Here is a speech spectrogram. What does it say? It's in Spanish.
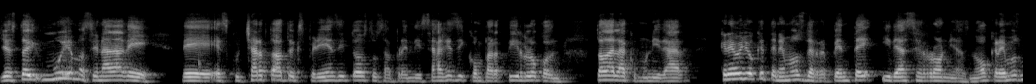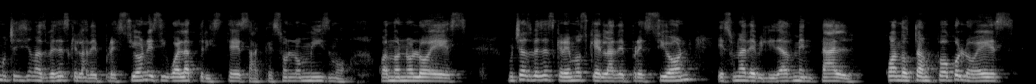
Yo estoy muy emocionada de, de escuchar toda tu experiencia y todos tus aprendizajes y compartirlo con toda la comunidad. Creo yo que tenemos de repente ideas erróneas, ¿no? Creemos muchísimas veces que la depresión es igual a tristeza, que son lo mismo, cuando no lo es. Muchas veces creemos que la depresión es una debilidad mental, cuando tampoco lo es.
